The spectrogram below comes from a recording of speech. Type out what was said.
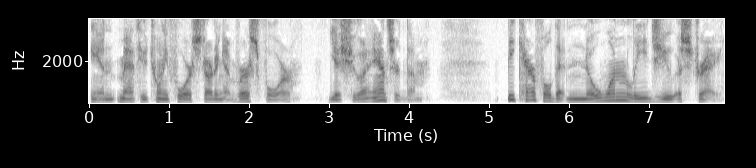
in Matthew 24, starting at verse 4. Yeshua answered them. Be careful that no one leads you astray,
